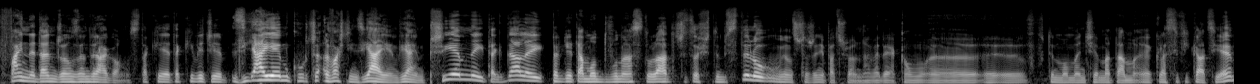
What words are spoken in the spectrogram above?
fajne Dungeons and Dragons. Takie, takie wiecie, z jajem, kurczę, ale właśnie z jajem, jajem. Przyjemne i tak dalej. Pewnie tam od 12 lat, czy coś w tym stylu. Mówiąc szczerze, nie patrzyłem nawet jaką e, e, w tym momencie ma tam e, klasyfikację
